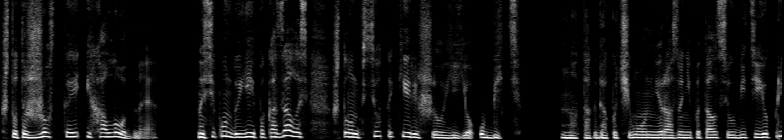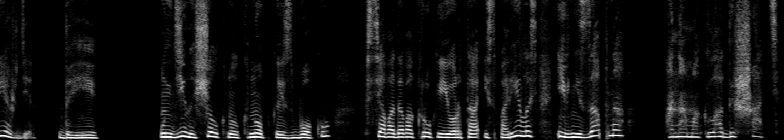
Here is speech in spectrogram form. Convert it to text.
Что-то жесткое и холодное. На секунду ей показалось, что он все-таки решил ее убить. Но тогда почему он ни разу не пытался убить ее прежде? Да и Ундина щелкнул кнопкой сбоку, вся вода вокруг ее рта испарилась, и внезапно она могла дышать.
